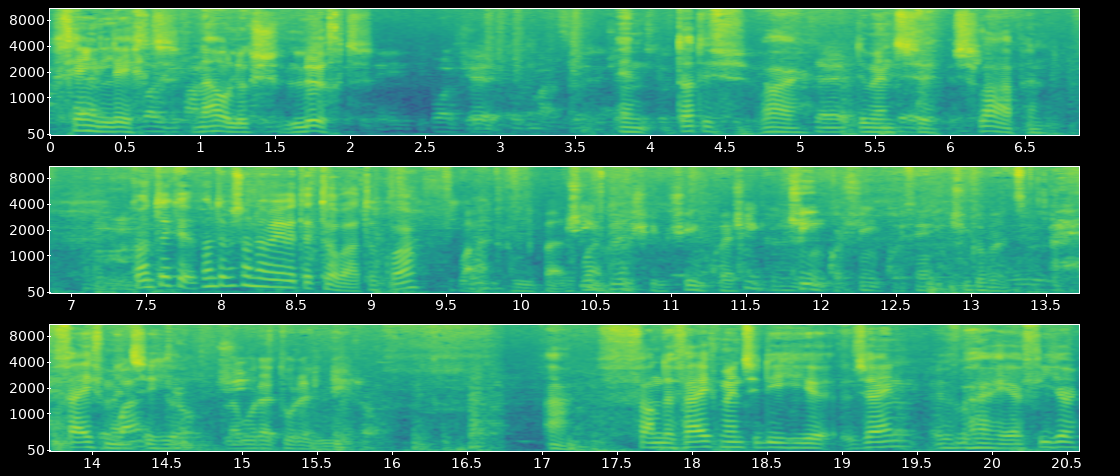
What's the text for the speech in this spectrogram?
Geen licht, nauwelijks lucht. En dat is waar de mensen slapen. Quante, quante persone avete trovato qua? Vijf mensen hier. Ah, van de vijf mensen die hier zijn, waren er vier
